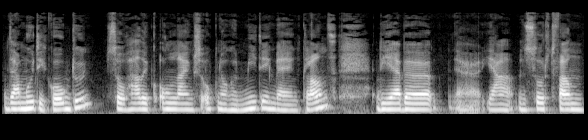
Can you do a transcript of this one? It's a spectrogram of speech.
dat moet ik ook doen. Zo had ik onlangs ook nog een meeting bij een klant. Die hebben uh, ja, een soort van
